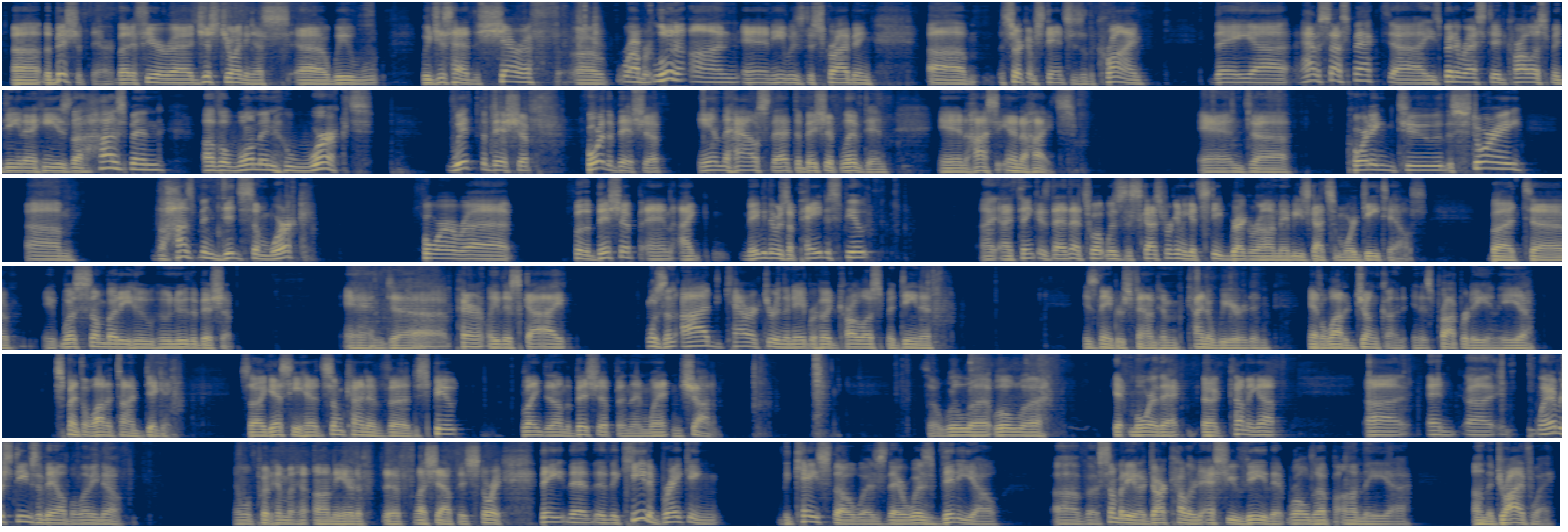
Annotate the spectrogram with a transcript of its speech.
uh, the bishop there. But if you're uh, just joining us, uh, we we just had the sheriff uh, Robert Luna on, and he was describing um, the circumstances of the crime. They uh, have a suspect. Uh, he's been arrested, Carlos Medina. He is the husband of a woman who worked with the bishop for the bishop in the house that the bishop lived in in Hacienda Heights. And uh, according to the story, um, the husband did some work for uh, for the bishop, and I maybe there was a pay dispute. I, I think is that that's what was discussed. We're going to get Steve Gregory on. Maybe he's got some more details, but uh, it was somebody who who knew the bishop, and uh, apparently this guy was an odd character in the neighborhood. Carlos Medina. His neighbors found him kind of weird, and he had a lot of junk on in his property, and he uh, spent a lot of time digging. So I guess he had some kind of uh, dispute, blamed it on the bishop, and then went and shot him. So we'll uh, we'll uh, get more of that uh, coming up. Uh, and uh, whenever Steve's available, let me know, and we'll put him on the air to, flesh out this story. They the, the the key to breaking the case though was there was video of uh, somebody in a dark colored SUV that rolled up on the uh, on the driveway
